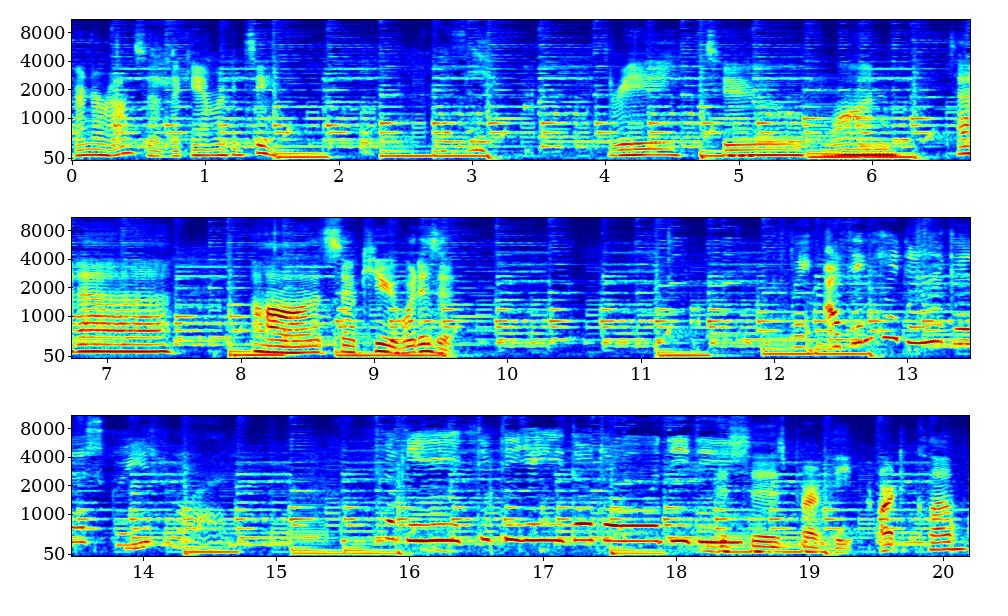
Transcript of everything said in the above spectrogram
Turn around so the camera can see. Three, two, one. Ta-da! Oh, that's so cute. What is it? Wait, I think we didn't get a squeeze one. This is part of the art club.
